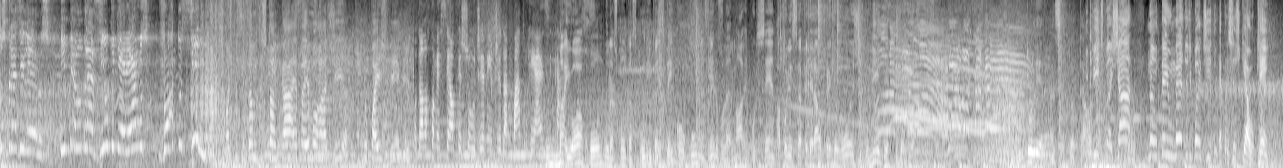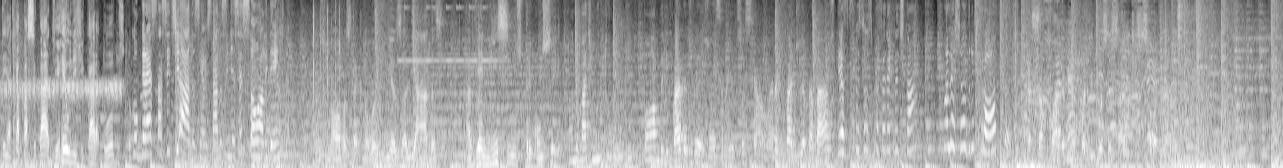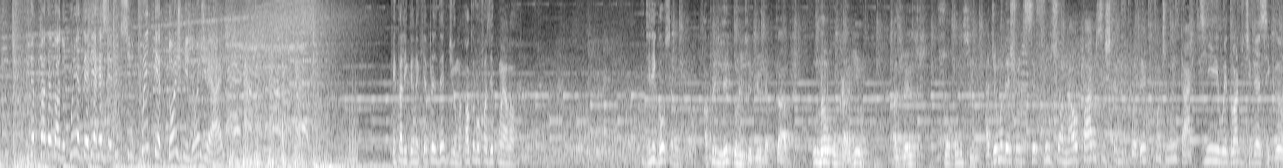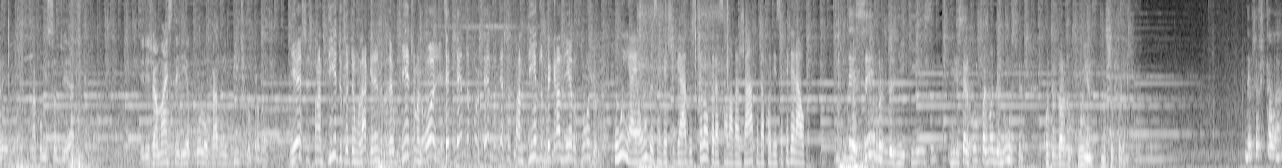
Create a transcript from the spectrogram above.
pelos brasileiros e pelo Brasil que queremos, voto sim! Nós precisamos estancar essa hemorragia que o país vive. O dólar comercial fechou o dia vendido a R$ 4,00. O maior rombo nas contas públicas. Despecou 1,9%. A Polícia Federal prendeu hoje o líder do governo tolerância total. Impeachment já, não tenho medo de bandido. É preciso que alguém tenha capacidade de reunificar a todos. O Congresso está sitiado, assim, é um estado assim, de exceção ali dentro. As novas tecnologias aliadas a velhíssimos preconceitos. É um debate muito, muito pobre. Cada divergência na rede social era de vadia para baixo. E essas pessoas preferem acreditar no Alexandre Frota. Essa falha minha pode me processar, eu disse Salvador o deputado Eduardo Cunha teria recebido 52 milhões de reais. Quem está ligando aqui é a presidente Dilma. Olha o que eu vou fazer com ela, ó. Desligou o celular. A presidente não recebia os deputados. O não com carinho, às vezes, soa como sim. A Dilma deixou de ser funcional para o sistema de poder que continua intacto. Se o Eduardo tivesse ganho na comissão de ética, ele jamais teria colocado impeachment para votar. E esses bandidos que estão lá querendo fazer o impeachment hoje, 70% desses bandidos pegaram dinheiro sujo. Cunha é um dos investigados pela Operação Lava Jato da Polícia Federal. Em dezembro de 2015, o Ministério Público faz uma denúncia contra o Eduardo Cunha no Supremo. Nem precisa ficar lá.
